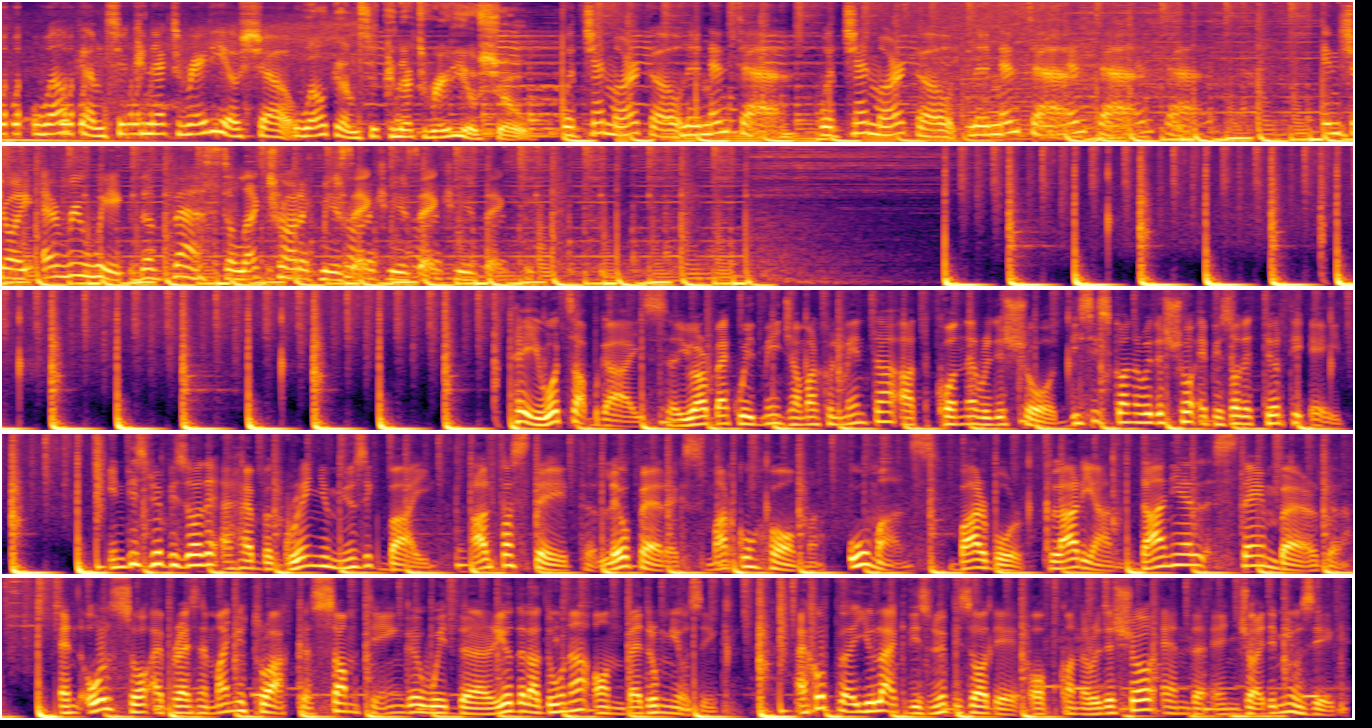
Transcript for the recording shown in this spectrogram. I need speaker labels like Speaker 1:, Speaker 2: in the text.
Speaker 1: Welcome to Connect Radio Show.
Speaker 2: Welcome to Connect Radio Show
Speaker 1: with Gianmarco Limenta. With Gianmarco Limenta. Enjoy every week the best electronic music. Music. Music.
Speaker 3: Hey, what's up, guys? You are back with me, Gianmarco Limenta, at Connect Radio Show. This is Connect Radio Show, episode 38. In this new episode, I have a great new music by Alpha State, Leo Perex, Marco Home, Humans, Barbour, Clarion, Daniel Steinberg. And also, I present my new track, Something, with uh, Rio de la Duna on Bedroom Music. I hope uh, you like this new episode of Connect Radio Show and enjoy the music.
